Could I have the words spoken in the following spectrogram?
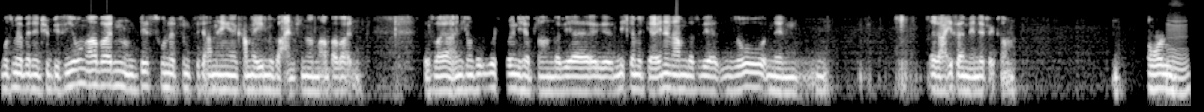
muss man über eine Typisierung arbeiten und bis 150 Anhänger kann man eben über Einzelnamen abarbeiten. Das war ja eigentlich unser ursprünglicher Plan, weil wir nicht damit gerechnet haben, dass wir so einen Reißer im Endeffekt haben. Und mhm.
